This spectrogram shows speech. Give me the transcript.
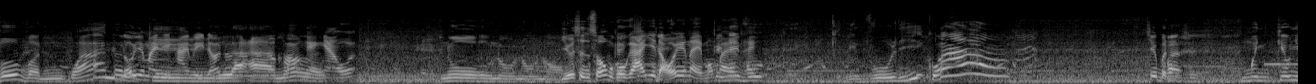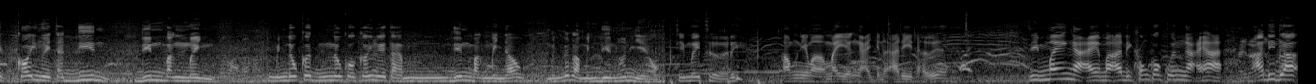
vớ vẩn quá nó đối với mày thì hai vị đó nó, nó, nó khó ngang nhau á. No no no no. Giữa sinh số một cô Cái- gái cái- với đổi cái này món cái mày này thấy. vô cái này vô lý quá. Chứ bình Và mình kêu như có người ta điên điên bằng mình. Mình đâu có đâu có có người ta điên bằng mình đâu. Mình biết là mình điên hơn nhiều. Thì mày thử đi không nhưng mà mày vẫn ngại cho nên Adi thử. Thì mày ngại mà Adi không có quyền ngại à Adi đã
